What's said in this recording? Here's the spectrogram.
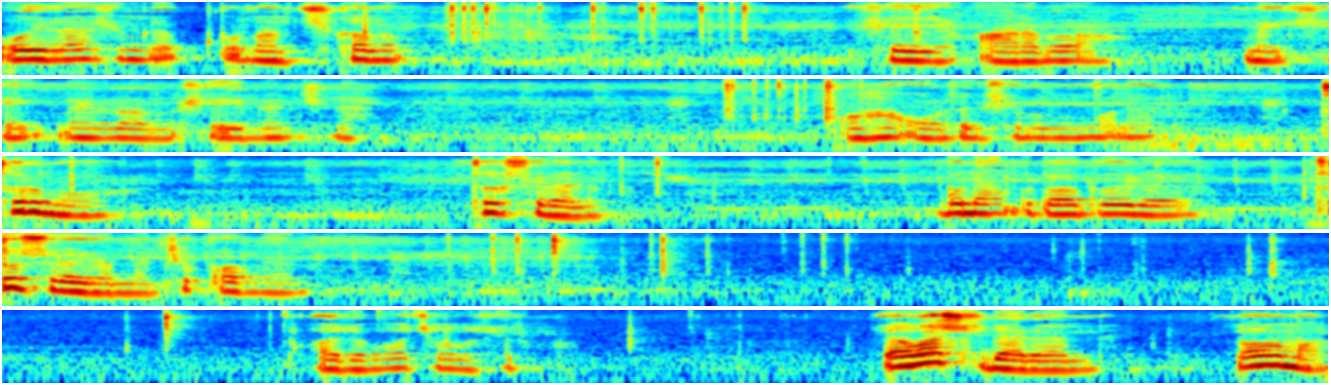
O yüzden şimdi buradan çıkalım. Şey araba şey ne lazım şeyin içine. Aha orada bir şey buldum o ne? Tır mı o? Tır sürelim. Bu ne? Bu da böyle. Tır süreceğim ben. Çok kamyon. Acaba çalışır mı? Yavaş gider yani. Normal.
